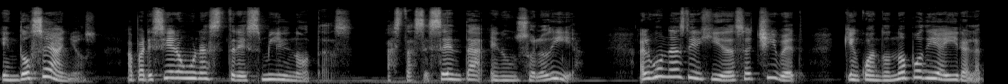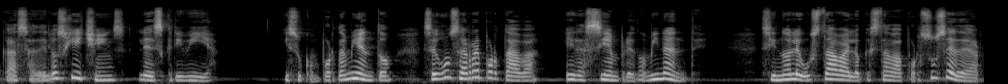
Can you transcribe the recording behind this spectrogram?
En 12 años aparecieron unas 3.000 notas, hasta 60 en un solo día, algunas dirigidas a Chivet, quien cuando no podía ir a la casa de los Hitchings le escribía, y su comportamiento, según se reportaba, era siempre dominante si no le gustaba lo que estaba por suceder,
